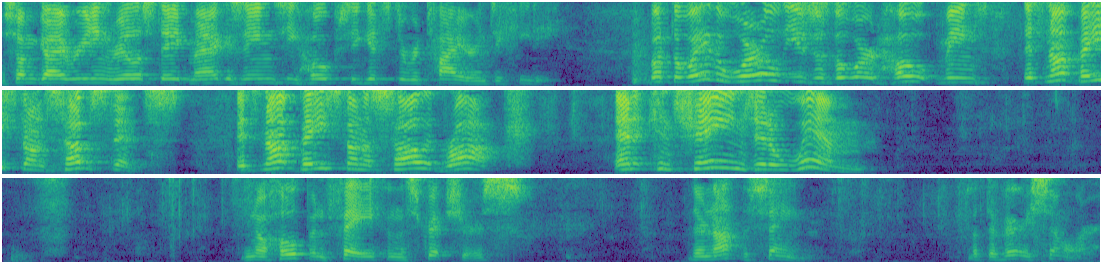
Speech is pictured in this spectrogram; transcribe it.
Some guy reading real estate magazines, he hopes he gets to retire in Tahiti. But the way the world uses the word hope means it's not based on substance. It's not based on a solid rock. And it can change at a whim. You know, hope and faith in the scriptures, they're not the same, but they're very similar.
